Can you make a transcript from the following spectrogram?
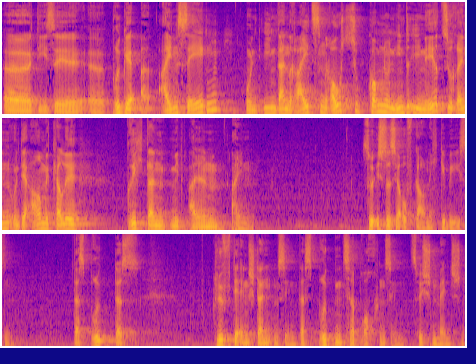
äh, diese äh, Brücke einsägen und ihn dann reizen, rauszukommen und hinter ihnen herzurennen und der arme Kerle bricht dann mit allem ein. So ist das ja oft gar nicht gewesen. Dass, Brück, dass Klüfte entstanden sind, dass Brücken zerbrochen sind zwischen Menschen.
